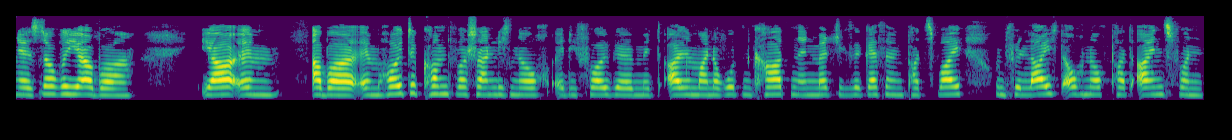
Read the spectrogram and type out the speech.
Ja, sorry, aber ja, ähm, aber ähm, heute kommt wahrscheinlich noch äh, die Folge mit allen meiner roten Karten in Magic the Gathering Part 2 und vielleicht auch noch Part 1 von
